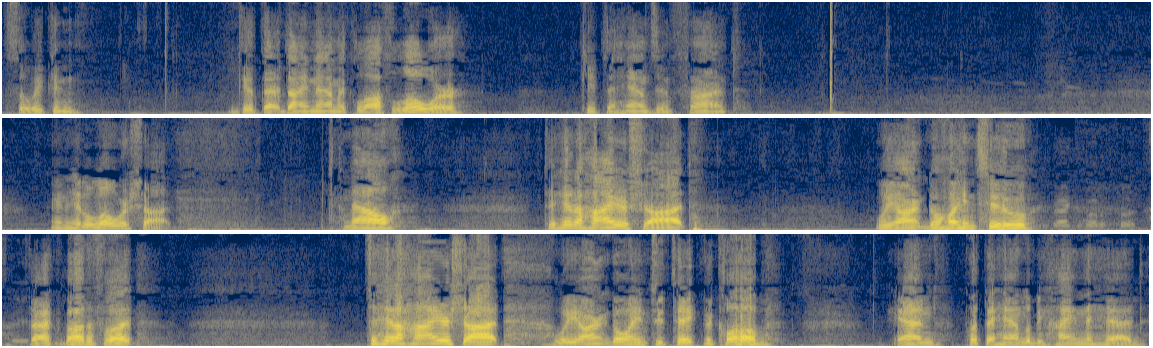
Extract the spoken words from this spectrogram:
So we can get that dynamic loft lower, keep the hands in front, and hit a lower shot. Now, to hit a higher shot, we aren't going to Back about a foot. Back about a foot. To hit a higher shot, we aren't going to take the club and put the handle behind the head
